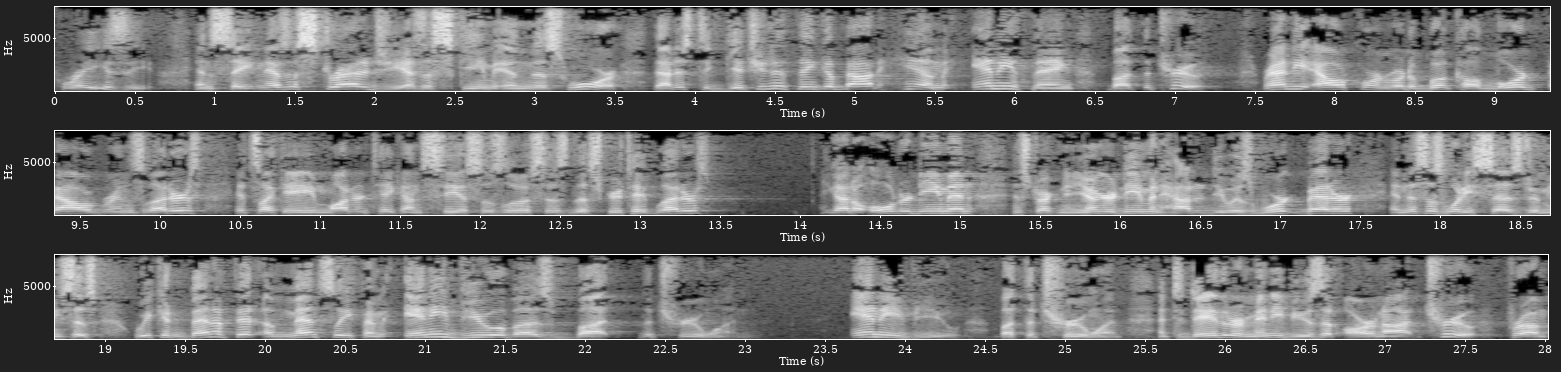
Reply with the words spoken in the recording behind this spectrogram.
crazy. And Satan has a strategy, has a scheme in this war. That is to get you to think about him anything but the truth. Randy Alcorn wrote a book called Lord Foulgrin's Letters. It's like a modern take on C.S. Lewis's The Screwtape Letters. You got an older demon instructing a younger demon how to do his work better. And this is what he says to him. He says, We can benefit immensely from any view of us but the true one. Any view but the true one. And today there are many views that are not true. From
